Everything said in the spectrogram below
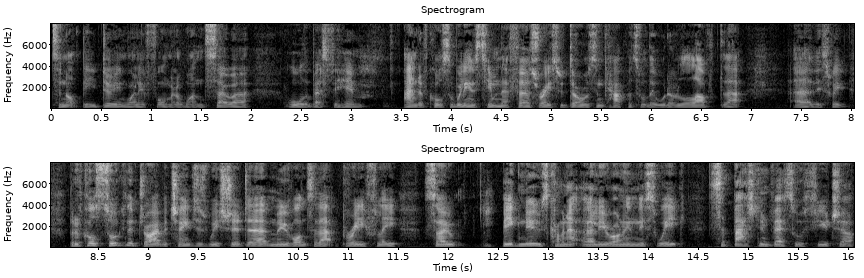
to not be doing well in Formula One. So uh, all the best for him. And of course, the Williams team in their first race with Dorilton Capital, they would have loved that. Uh, this week. But of course, talking of driver changes, we should uh, move on to that briefly. So, big news coming out earlier on in this week Sebastian Vettel's future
